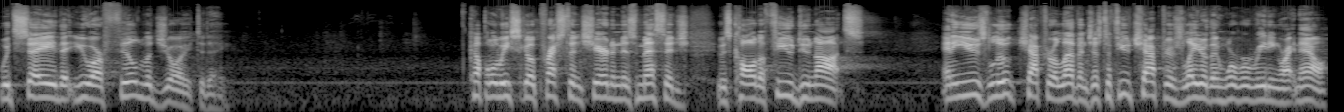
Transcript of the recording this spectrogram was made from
would say that you are filled with joy today? A couple of weeks ago, Preston shared in his message, it was called A Few Do Nots. And he used Luke chapter 11, just a few chapters later than where we're reading right now.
